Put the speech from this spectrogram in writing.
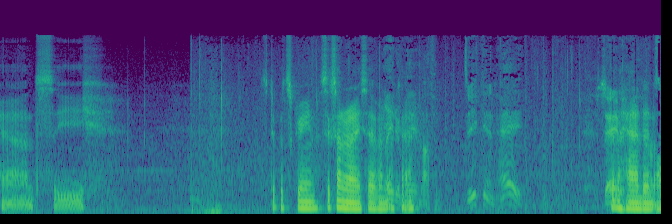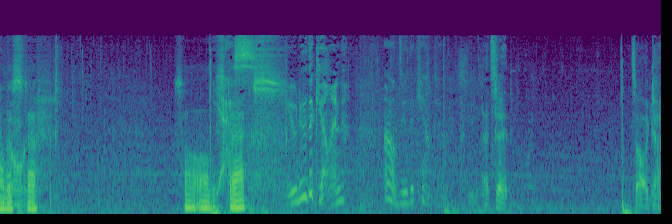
can't see. Stupid screen. 697. Later, okay. man. Nothing. Deacon, hey. Just gonna hand in all this going? stuff. Sell all the Yes. stacks. You do the killing. I'll do the counting. That's it. That's all I got.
